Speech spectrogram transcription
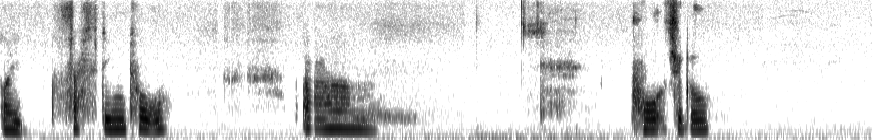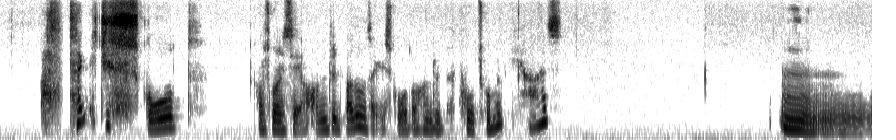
like 15 total. Um, Portugal. I think he just scored. I was going to say 100, but I don't think he scored 100 with Portugal. Maybe he has. Hmm.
